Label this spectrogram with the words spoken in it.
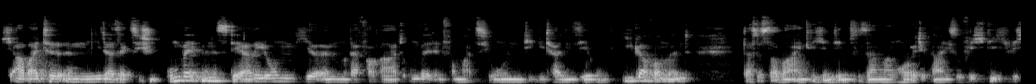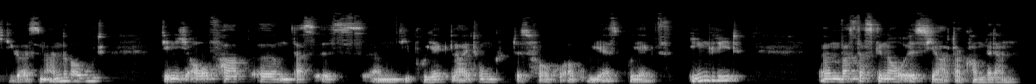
Ich arbeite im niedersächsischen Umweltministerium, hier im Referat Umweltinformation, Digitalisierung, E-Government. Das ist aber eigentlich in dem Zusammenhang heute gar nicht so wichtig. Wichtiger ist ein anderer Hut, den ich aufhab. Ähm, das ist ähm, die Projektleitung des VCOOP UES-Projekts Ingrid. Ähm, was das genau ist, ja, da kommen wir dann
